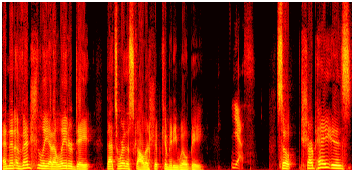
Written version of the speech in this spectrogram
and then eventually at a later date that's where the scholarship committee will be Yes. so Sharpay is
